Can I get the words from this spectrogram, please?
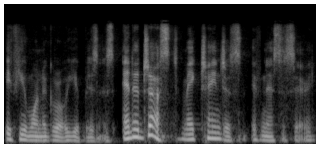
if you want to grow your business and adjust make changes if necessary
